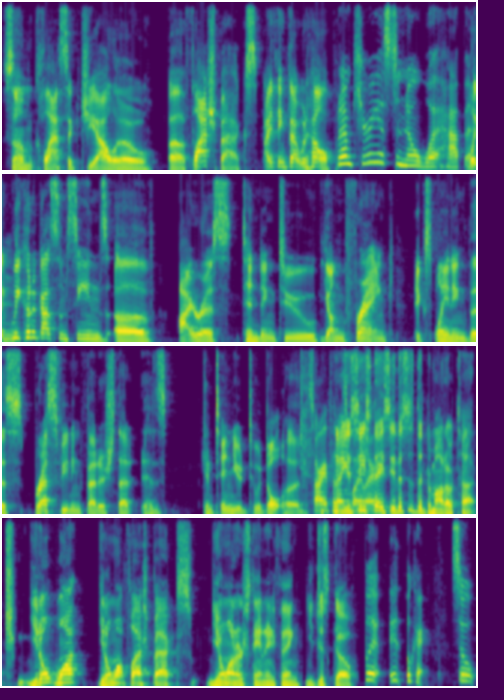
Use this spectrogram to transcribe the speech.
some classic Giallo uh, flashbacks. I think that would help. But I'm curious to know what happened. Like we could have got some scenes of Iris tending to young Frank explaining this breastfeeding fetish that has continued to adulthood. Sorry for now the you see. Stacy, this is the D'Amato touch. You don't want you don't want flashbacks. You don't want to understand anything. You just go. But it okay. So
